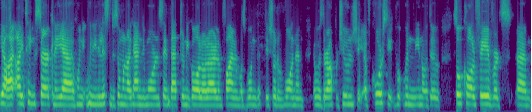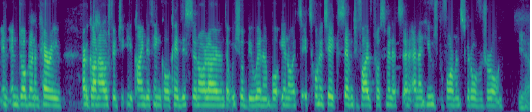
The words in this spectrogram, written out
yeah, I, I, think certainly, yeah, when, when you listen to someone like Andy Moran saying that Donegal All Ireland final was one that they should have won and it was their opportunity. Of course, when, you know, the so-called favourites um, in, in Dublin and Kerry are gone out you, you kind of think, okay, this is an All Ireland that we should be winning. But, you know, it's, it's going to take 75 plus minutes and, and a huge performance to get over Tyrone. Yeah,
